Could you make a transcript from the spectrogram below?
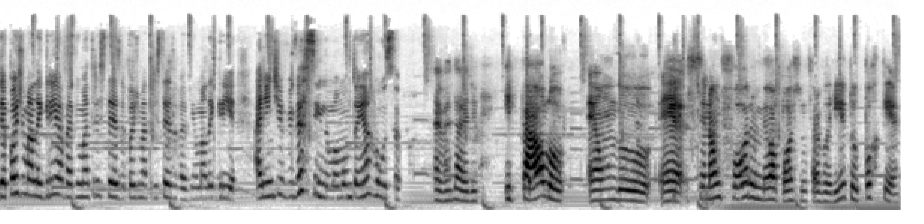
Depois de uma alegria vai vir uma tristeza, depois de uma tristeza vai vir uma alegria. A gente vive assim, numa montanha russa. É verdade. E Paulo é um do. É, se não for o meu apóstolo favorito, por quê?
